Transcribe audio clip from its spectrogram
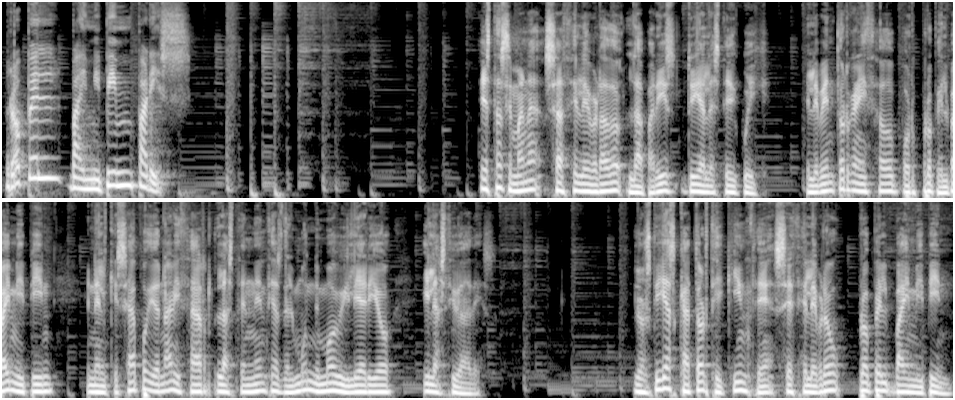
Propel by MIPIM París. Esta semana se ha celebrado la Paris Real Estate Week, el evento organizado por Propel by MIPIM en el que se ha podido analizar las tendencias del mundo inmobiliario y las ciudades. Los días 14 y 15 se celebró Propel by MIPIN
